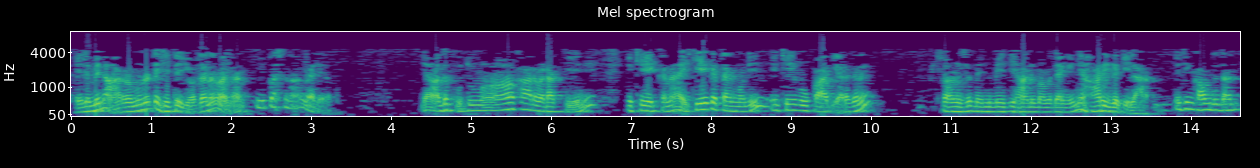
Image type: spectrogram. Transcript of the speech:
එළමෙන අරමුණට හිත යොදනවා නම් විපස්සනා වැඩෙනවා. දැන් අද පුදුමාකාර වැඩක් තියෙන්නේ එක එකන එක එක තැන් වලින් එක එක උපාධි අරගෙන ස්වාමීන් වහන්සේ මෙන්න මේ ධ්‍යානෙ මම දැන් ඉන්නේ හරිද කියලා. ඉතින් කවුද දන්නේ?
